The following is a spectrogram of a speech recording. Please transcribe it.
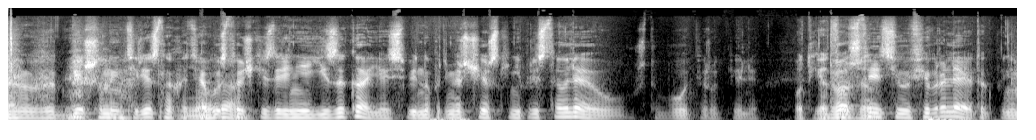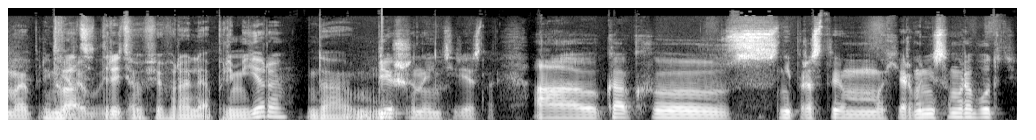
А бешено интересно хотя ну, бы да. с точки зрения языка. Я себе, например, чешский не представляю, чтобы оперу пели. Вот я 23 тоже... февраля, я так понимаю, премьера 23 будет, да? февраля премьера, да. Бешено интересно. А как э, с непростым Херманисом работать?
